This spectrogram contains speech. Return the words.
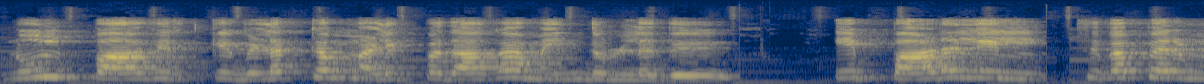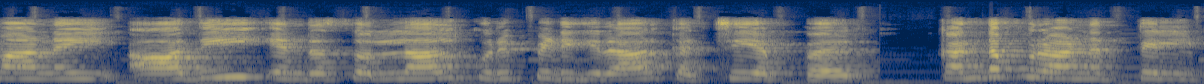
நூல் பாவிற்கு விளக்கம் அளிப்பதாக அமைந்துள்ளது. இப்பாடலில் சிவபெருமானை ஆதி என்ற சொல்லால் குறிப்பிடுகிறார் கச்சியப்பர். கந்த புராணத்தில்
